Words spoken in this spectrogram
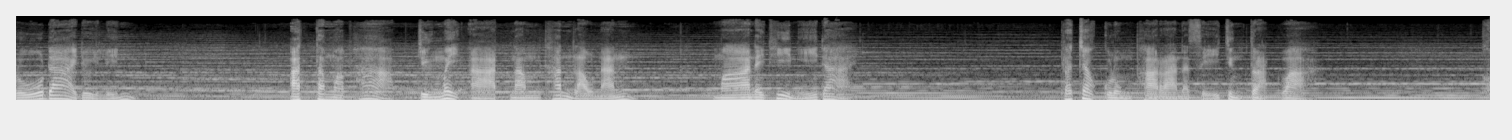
รู้ได้ด้วยลิ้น อัตมภาพจึงไม่อาจนำท่านเหล่านั้น มาในที่นี้ได้ พระเจ้ากรุงพาราณสีจึงตรัสว่า ข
